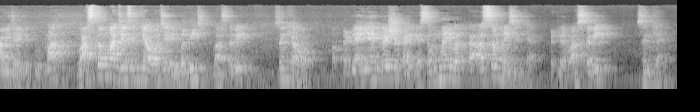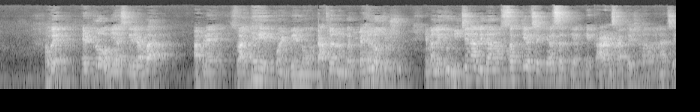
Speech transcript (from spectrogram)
આવી જાય છે. ટૂંકમાં, વાસ્તવમાં જે સંખ્યાઓ છે એ બધી જ વાસ્તવિક સંખ્યાઓ. એટલે અહીંયા એમ કહી શકાય કે સમય વત્તા અસમય સંખ્યા એટલે વાસ્તવિક સંખ્યા. હવે એટલો અભ્યાસ કર્યા બાદ આપણે સ્વાધ્યાય એક પોઈન્ટ બે નો દાખલા નંબર પહેલો જોશું. એમાં લખ્યું, નીચેના વિધાનો સત્ય છે કે અસત્ય એ કારણ સાથે જણાવવાના છે.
